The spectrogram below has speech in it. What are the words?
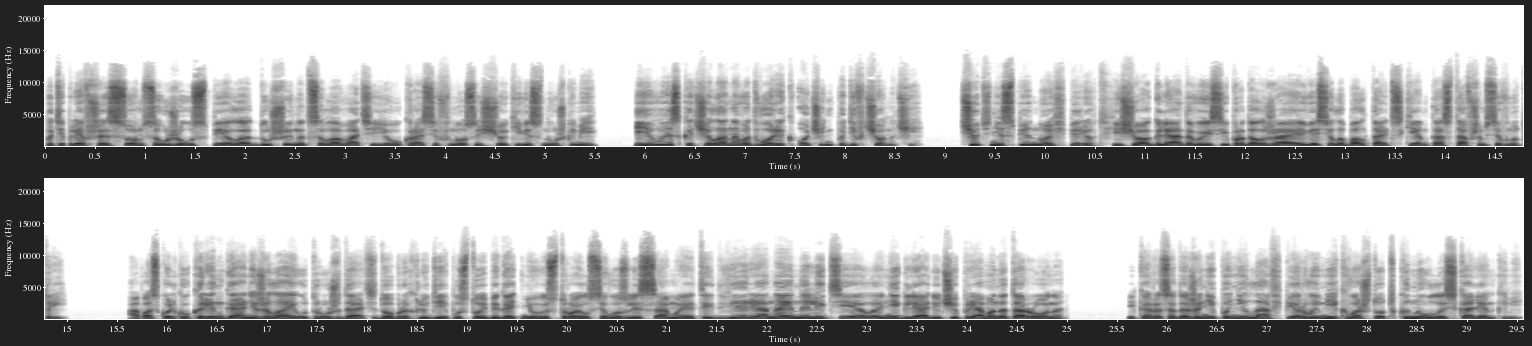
Потеплевшее солнце уже успело от души нацеловать ее, украсив нос и щеки веснушками, и выскочила она во дворик очень по-девчоночи. Чуть не спиной вперед, еще оглядываясь и продолжая весело болтать с кем-то, оставшимся внутри. А поскольку Коренга, не желая утруждать добрых людей пустой беготней, устроился возле самой этой двери, она и налетела, не глядячи, прямо на Тарона. И, кажется, даже не поняла в первый миг, во что ткнулась коленками,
